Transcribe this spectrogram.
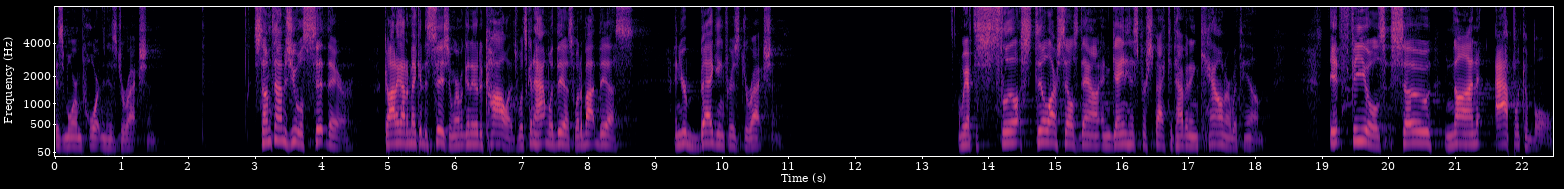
is more important than his direction. Sometimes you will sit there, God, I got to make a decision. Where am I going to go to college? What's going to happen with this? What about this? and you're begging for his direction. We have to still, ourselves down and gain his perspective, have an encounter with him. It feels so non applicable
